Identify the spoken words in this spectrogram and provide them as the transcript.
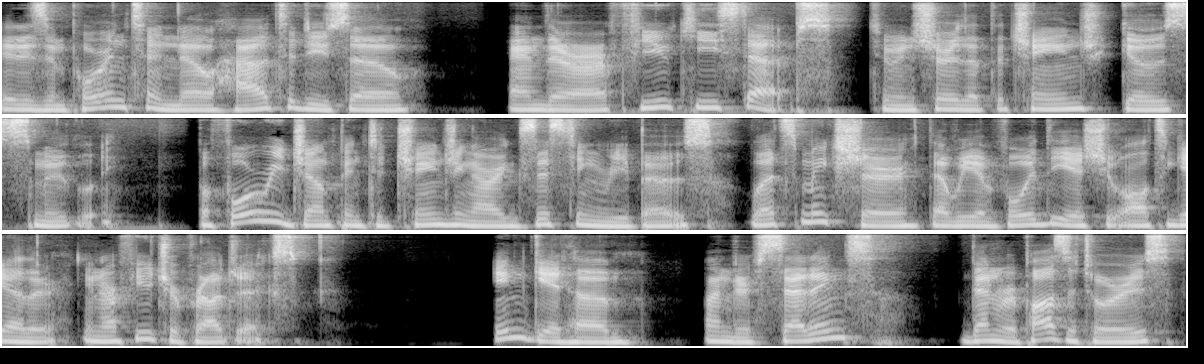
it is important to know how to do so and there are a few key steps to ensure that the change goes smoothly. Before we jump into changing our existing repos, let's make sure that we avoid the issue altogether in our future projects. In GitHub, under Settings, then Repositories,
